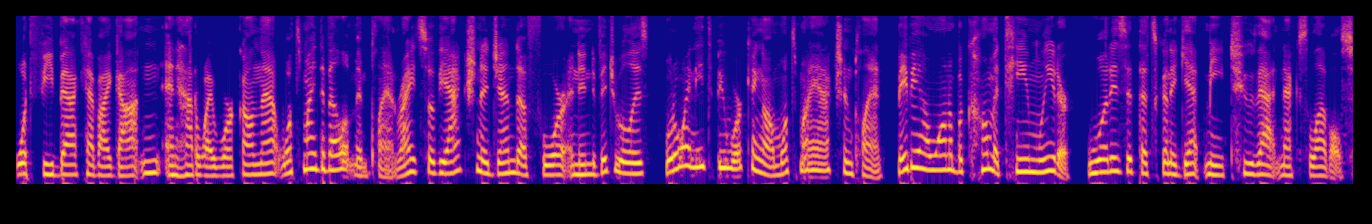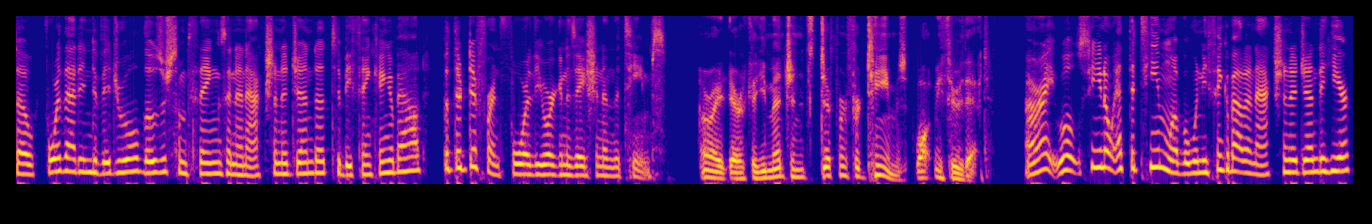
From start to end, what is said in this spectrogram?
What feedback have I gotten? And how do I work on that? What's my development plan, right? So the action agenda for an individual is what do I need to be working on? What's my action plan? Maybe I want to become a team leader. What is it that's going to get me to that next level? So for that individual, those are some things in an action agenda to be thinking about, but they're different for the organization and the teams. All right, Erica, you mentioned it's different for teams. Walk me through that. All right. Well, so, you know, at the team level, when you think about an action agenda here,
